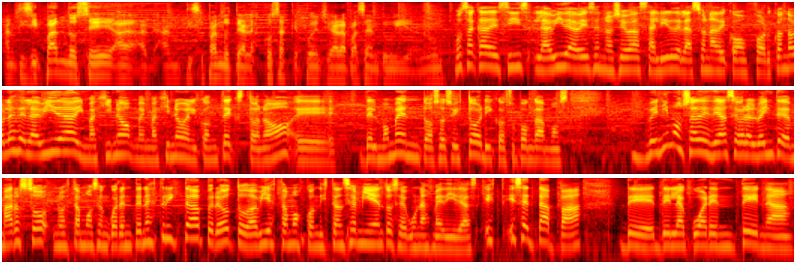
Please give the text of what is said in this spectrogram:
anticipándose, anticipándote a las cosas que pueden llegar a pasar en tu vida, ¿no? Vos acá decís, la vida a veces nos lleva a salir de la zona de confort. Cuando hablas de la vida, imagino, me imagino el contexto, ¿no? Eh, del momento sociohistórico, supongamos. Venimos ya desde hace ahora el 20 de marzo, no estamos en cuarentena estricta, pero todavía estamos con distanciamientos y algunas medidas. Est- esa etapa de, de la cuarentena,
